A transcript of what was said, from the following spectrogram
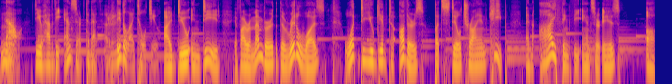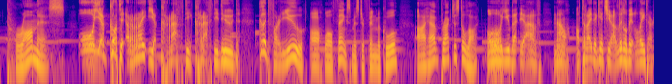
Now, do you have the answer to that riddle I told you? I do indeed. If I remember, that the riddle was What do you give to others but still try and keep? And I think the answer is a promise. Oh, you got it right, you crafty, crafty dude. Good for you. Oh, well, thanks, Mr. Finn McCool. I have practiced a lot. Oh, you bet you have. Now, I'll try to get you a little bit later.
